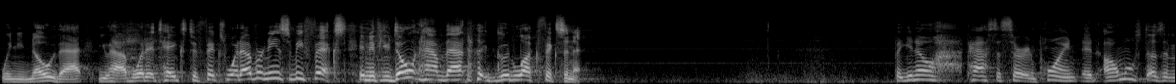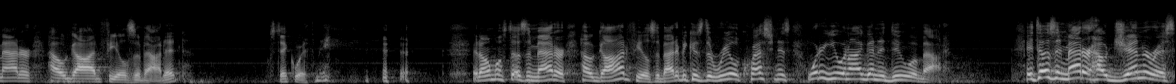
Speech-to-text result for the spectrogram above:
When you know that, you have what it takes to fix whatever needs to be fixed. And if you don't have that, good luck fixing it. But you know, past a certain point, it almost doesn't matter how God feels about it. Stick with me. It almost doesn't matter how God feels about it because the real question is what are you and I going to do about it? It doesn't matter how generous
